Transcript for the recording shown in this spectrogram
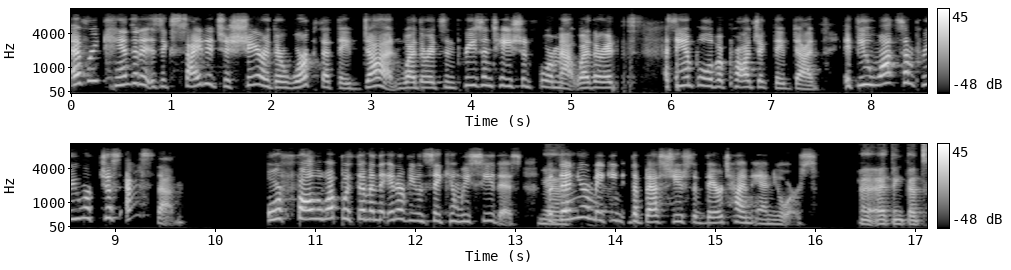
every candidate is excited to share their work that they've done whether it's in presentation format whether it's a sample of a project they've done if you want some pre-work just ask them or follow up with them in the interview and say can we see this yeah. but then you're making the best use of their time and yours I think that's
